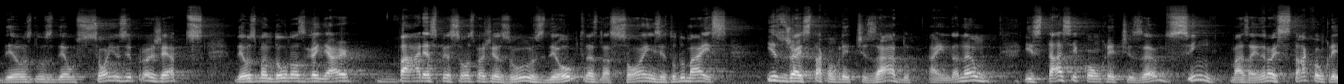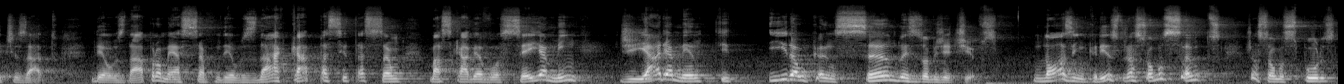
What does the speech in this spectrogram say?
Deus nos deu sonhos e projetos. Deus mandou nós ganhar várias pessoas para Jesus, de outras nações e tudo mais. Isso já está concretizado? Ainda não. Está se concretizando? Sim, mas ainda não está concretizado. Deus dá a promessa, Deus dá a capacitação, mas cabe a você e a mim diariamente ir alcançando esses objetivos. Nós em Cristo já somos santos, já somos puros,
